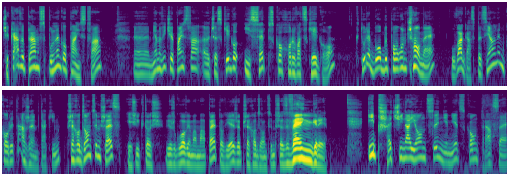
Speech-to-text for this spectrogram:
ciekawy plan wspólnego państwa, e, mianowicie państwa e, czeskiego i serbsko-chorwackiego, które byłoby połączone uwaga, specjalnym korytarzem takim przechodzącym przez, jeśli ktoś już w głowie ma mapę, to wie, że przechodzącym przez Węgry i przecinający niemiecką trasę.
